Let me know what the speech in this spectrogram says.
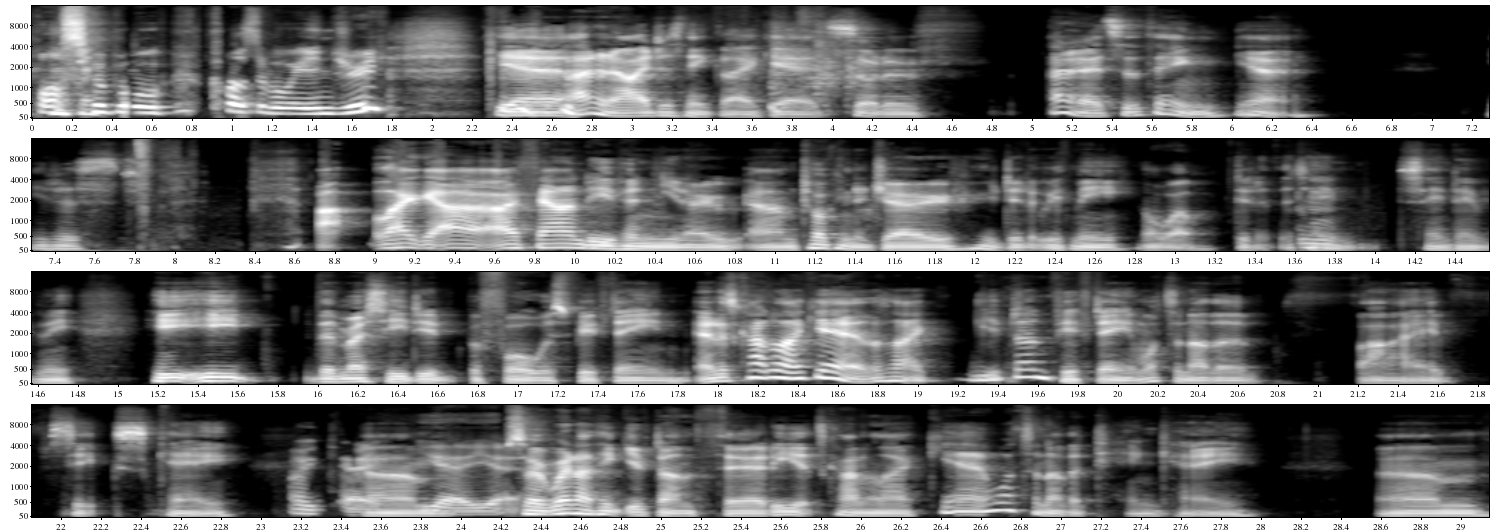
possible possible injury. Yeah, I don't know. I just think like, yeah, it's sort of, I don't know. It's the thing. Yeah, you just. Uh, like I I found even you know um, talking to Joe who did it with me or well did it the same same day with me he he the most he did before was 15 and it's kind of like yeah it's like you've done 15 what's another 5 6k Okay. Um, yeah, yeah. So when I think you've done 30, it's kind of like, yeah, what's another 10k? Um,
